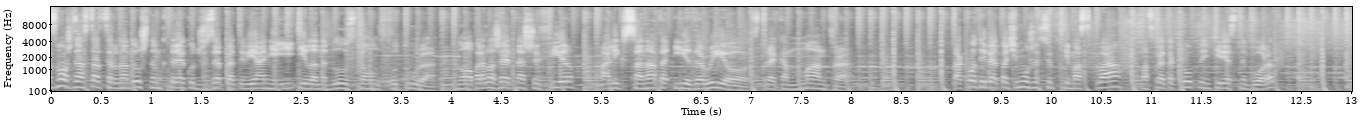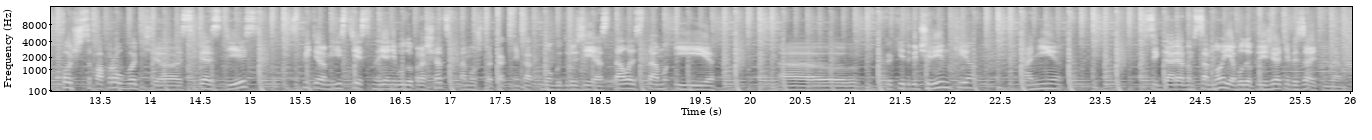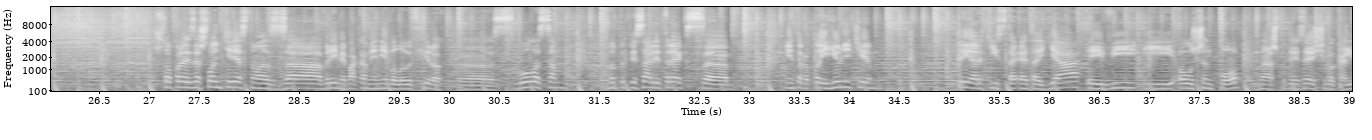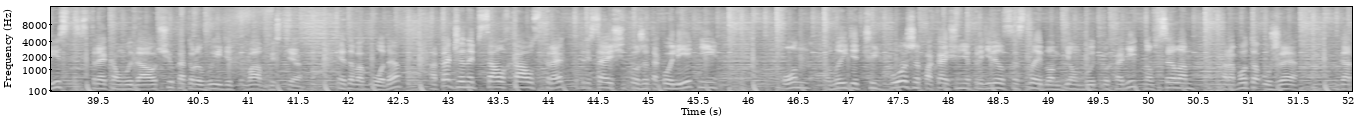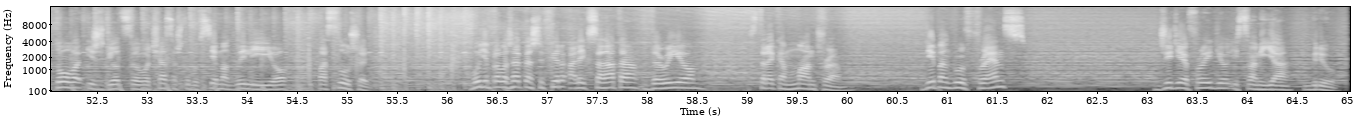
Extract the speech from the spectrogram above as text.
Невозможно остаться равнодушным к треку Джузеппе Тавиани и Илона Bluestone Futura. Ну а продолжает наш эфир Алекс Саната и The Rio с треком Мантра. Так вот, ребят, почему же все-таки Москва? Москва это крупный, интересный город. Хочется попробовать э, себя здесь. С Питером, естественно, я не буду прощаться, потому что как-никак много друзей осталось там. И э, какие-то вечеринки, они всегда рядом со мной. Я буду приезжать обязательно. Что произошло интересного за время, пока меня не было в эфирах э, с голосом? Мы подписали трек с э, Interplay Unity. Три артиста это я, AV и Ocean Pop, наш потрясающий вокалист с треком Without You, который выйдет в августе этого года. А также написал хаус-трек, потрясающий, тоже такой летний. Он выйдет чуть позже, пока еще не определился с лейблом, где он будет выходить, но в целом работа уже готова и ждет своего часа, чтобы все могли ее послушать. Будем продолжать наш эфир Алекс Саната, The Rio с треком Mantra. Deep and Groove Friends, GTF Radio и с вами я, Грю.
